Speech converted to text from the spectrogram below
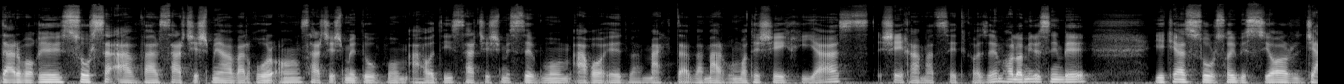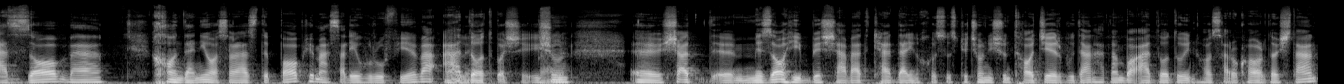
در واقع سورس اول سرچشمه اول قرآن سرچشمه دوم احادیث سرچشمه سوم عقاید و مکتب و مرقومات شیخیه است. شیخ احمد سید کاظم. حالا می‌رسیم به یکی از سورس های بسیار جذاب و خواندنی آثار از باب که مسئله حروفیه و بله. اعداد باشه ایشون بله. شاید مزاحی بشود کرد در این خصوص که چون ایشون تاجر بودن حتما با اعداد و اینها سر و کار داشتن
